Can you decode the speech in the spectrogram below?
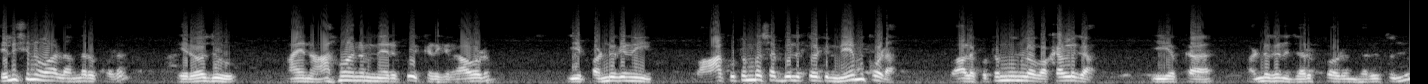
తెలిసిన వాళ్ళందరూ కూడా ఈరోజు ఆయన ఆహ్వానం మేరకు ఇక్కడికి రావడం ఈ పండుగని ఆ కుటుంబ సభ్యులతోటి మేము కూడా వాళ్ళ కుటుంబంలో ఒకళ్ళుగా ఈ యొక్క పండుగను జరుపుకోవడం జరుగుతుంది.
